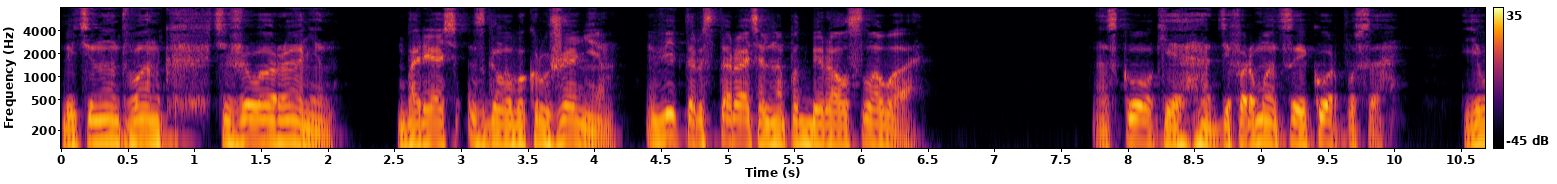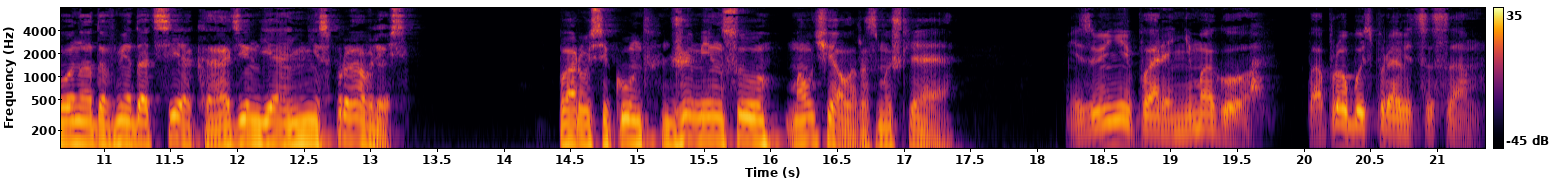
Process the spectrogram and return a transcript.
Лейтенант Ванг тяжело ранен». Борясь с головокружением, Виктор старательно подбирал слова. «Осколки от деформации корпуса. Его надо в медотсек, а один я не справлюсь». Пару секунд Джиминсу молчал, размышляя. «Извини, парень, не могу. Попробуй справиться сам».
